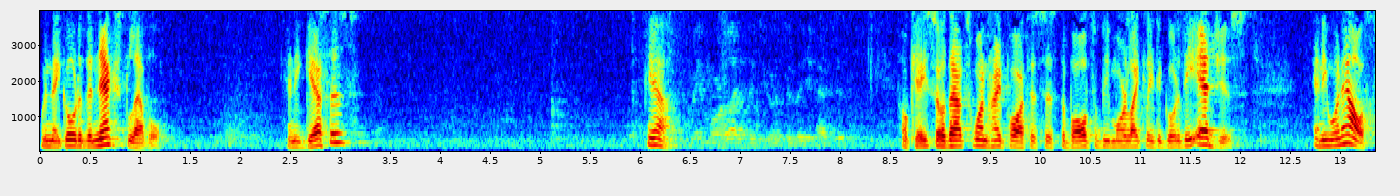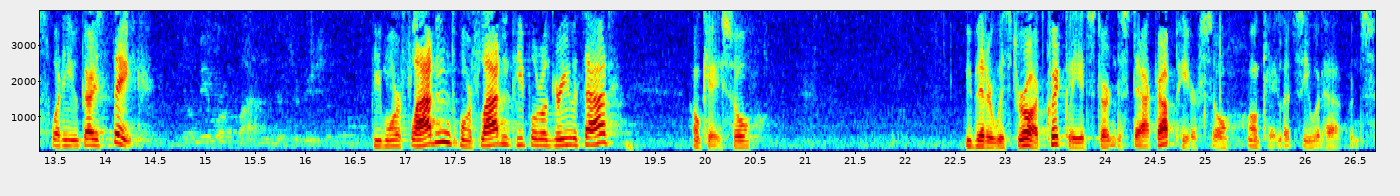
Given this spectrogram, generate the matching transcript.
when they go to the next level? Any guesses? Yeah. Okay, so that's one hypothesis. The balls will be more likely to go to the edges. Anyone else? What do you guys think? It'll be more flattened distribution. Be more flattened? More flattened? People agree with that? Okay, so we better withdraw it quickly. It's starting to stack up here. So, okay, let's see what happens.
